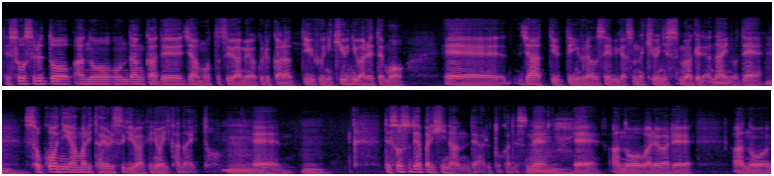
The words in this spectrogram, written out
でそうするとあの温暖化でじゃあもっと強い雨が来るからっていうふうに急に言われても、えー、じゃあって言ってインフラの整備がそんな急に進むわけではないので、うん、そこにあまり頼りすぎるわけにはいかないと。うん、えーうんでそうするとやっぱり避難であるとかですね、うん、えー、あの我々あの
